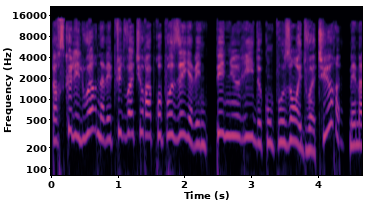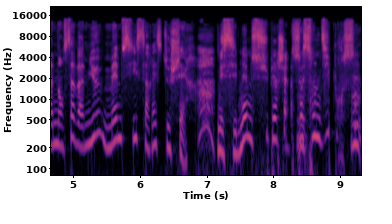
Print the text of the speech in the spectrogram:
Parce que les loueurs n'avaient plus de voitures à proposer, il y avait une pénurie de composants et de voitures, mais maintenant ça va mieux, même si ça reste cher. Mais c'est même super cher, 70%. Mm.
